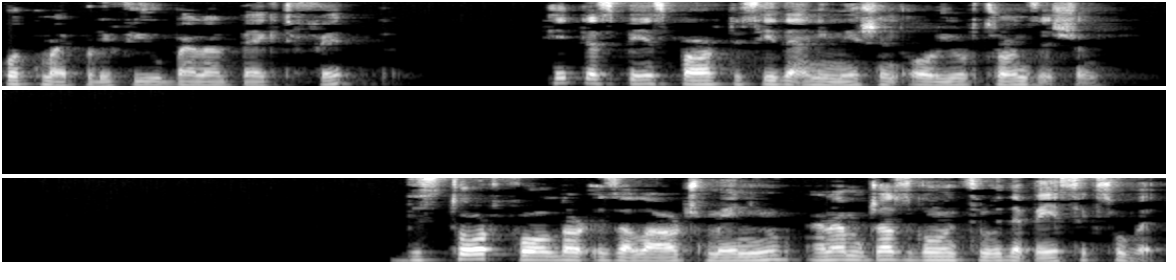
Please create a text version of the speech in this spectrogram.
Put my preview panel back to fit. Hit the spacebar to see the animation or your transition. The distort folder is a large menu and I'm just going through the basics of it.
